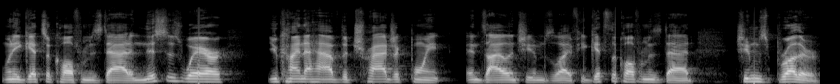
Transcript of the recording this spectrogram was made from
when he gets a call from his dad, and this is where you kind of have the tragic point in Zylan Cheatham's life. He gets the call from his dad. Cheatham's brother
